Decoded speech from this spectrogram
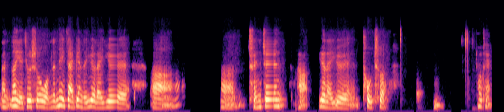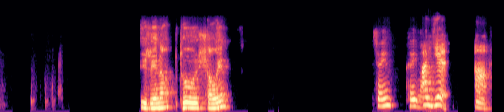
那那也就是说，我们的内在变得越来越啊啊纯真。啊，越来越透彻。嗯，OK。Is enough to show in？小英可以吗？啊，Yeah。啊，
